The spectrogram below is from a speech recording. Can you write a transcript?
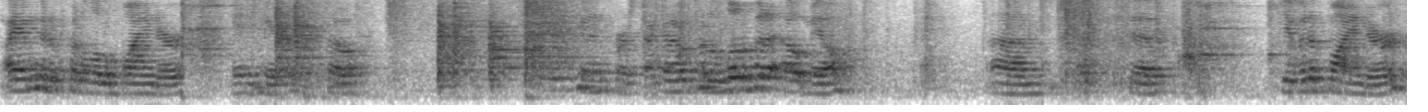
I am going to put a little binder in here. So for a second. I'll put a little bit of oatmeal um, just to give it a binder.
